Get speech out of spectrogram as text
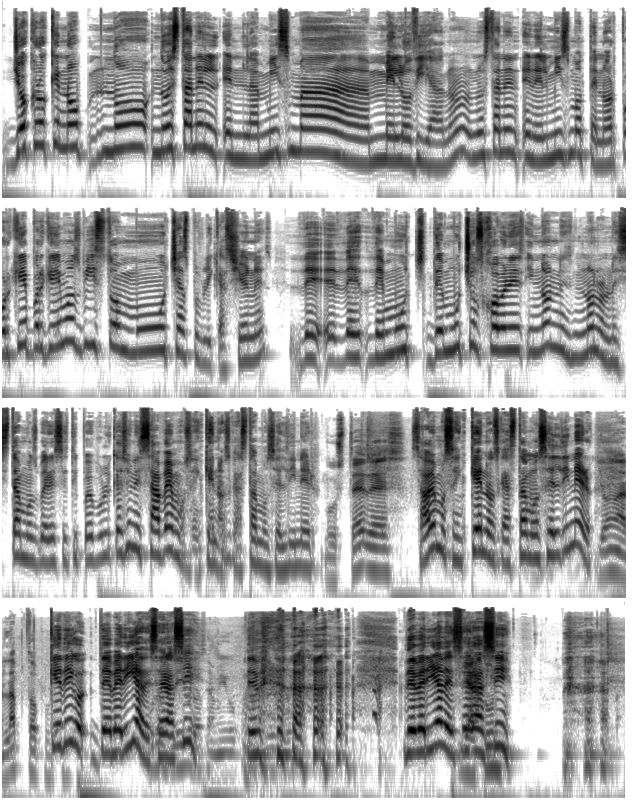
yo creo que no, no, no están en, en la misma melodía, ¿no? No están en, en el mismo tenor. ¿Por qué? Porque hemos visto muchas publicaciones de, de, de, much- de muchos jóvenes y no, no lo necesitamos ver ese tipo de publicaciones. Sabemos en qué nos gastamos el dinero. Ustedes. Sabemos en qué nos gastamos el dinero. Yo una laptop. ¿Qué digo? Debería de ser así. amigo, Debe-. Debería de ser así.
